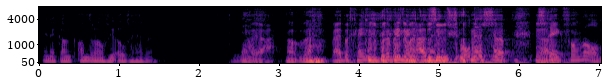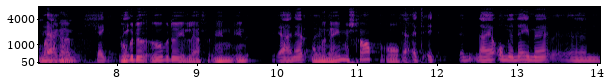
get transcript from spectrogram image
En daar kan ik anderhalf uur over hebben. Lef. nou ja, Nou, we- we hebben geen, we hebben beginnen geen met dus eh, steek van wel. Maar Ja. ehm, Kijk, hoe, bedoel, hoe bedoel je lef? In, in ja, eh, ondernemerschap? Of? Ja, het, het, nou ja, ondernemen, ehm,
